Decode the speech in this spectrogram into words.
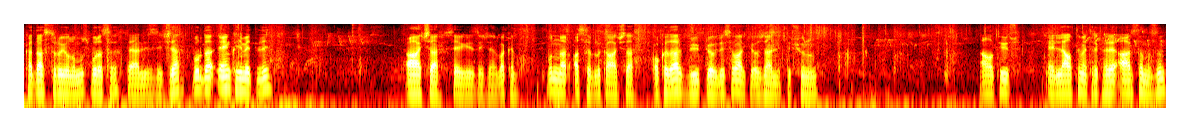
Kadastro yolumuz burası değerli izleyiciler. Burada en kıymetli ağaçlar sevgili izleyiciler. Bakın bunlar asırlık ağaçlar. O kadar büyük gövdesi var ki özellikle şunun 656 metrekare arsamızın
